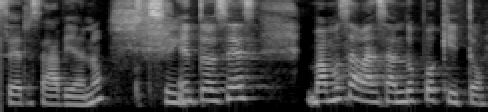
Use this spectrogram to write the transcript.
ser sabia, ¿no? Sí. Entonces, vamos avanzando un poquito.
